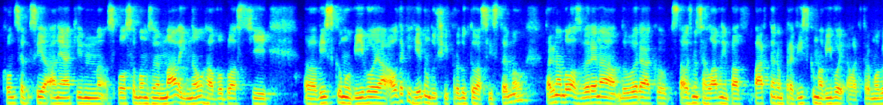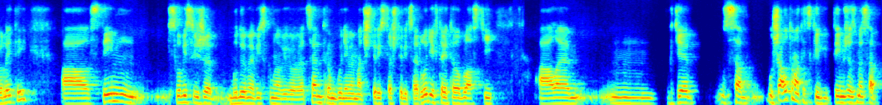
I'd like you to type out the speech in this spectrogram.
koncepcia a nejakým spôsobom sme mali know-how v oblasti e, výskumu, vývoja, ale takých jednoduchších produktov a systémov, tak nám bola zverená dôvera, ako stali sme sa hlavným partnerom pre výskum a vývoj elektromobility. A s tým súvisí, že budujeme výskumno vývojové centrum, budeme mať 440 ľudí v tejto oblasti, ale mm, kde sa už automaticky tým, že sme sa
